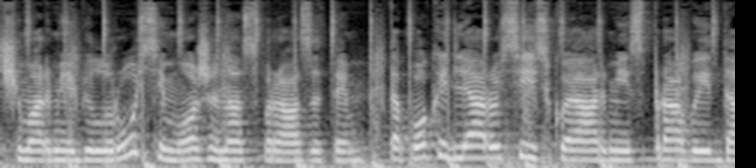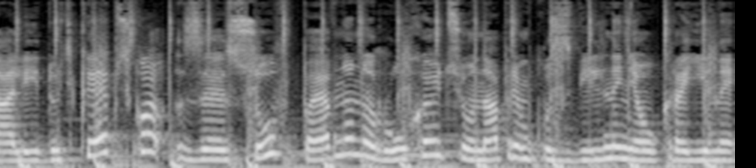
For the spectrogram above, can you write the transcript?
чим армія Білорусі може нас вразити. Та поки для російської армії справи і далі йдуть кепсько, зсу впевнено рухаються у напрямку звільнення України.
